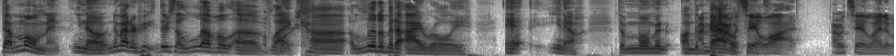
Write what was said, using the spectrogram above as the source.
that moment, you know, no matter who, there's a level of, like uh, a little bit of eye rolly. eh, you know, the moment on the I mean, I would say a lot. I would say a lot of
